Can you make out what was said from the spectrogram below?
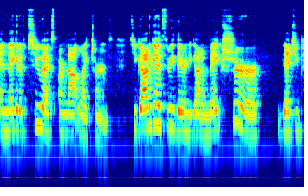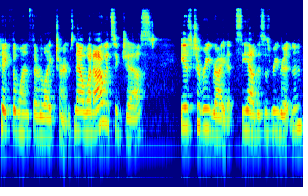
and negative 2x are not like terms. So you got to go through there and you got to make sure that you pick the ones that are like terms. Now what I would suggest is to rewrite it. See how this is rewritten?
